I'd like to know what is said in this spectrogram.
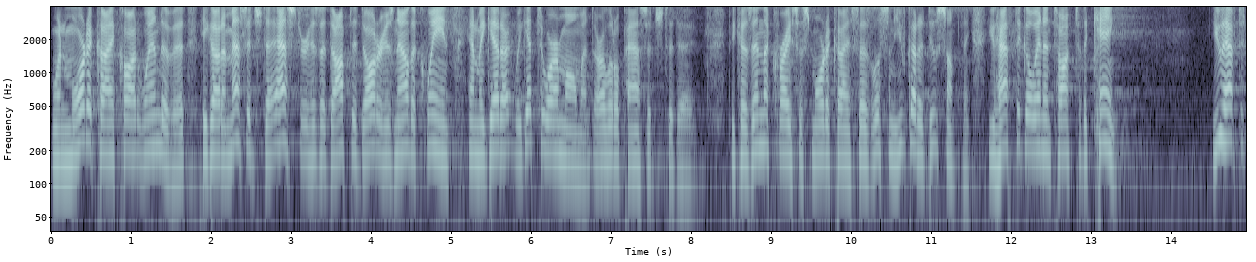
When Mordecai caught wind of it, he got a message to Esther, his adopted daughter, who's now the queen, and we get, our, we get to our moment, our little passage today. Because in the crisis, Mordecai says, Listen, you've got to do something. You have to go in and talk to the king. You have to,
